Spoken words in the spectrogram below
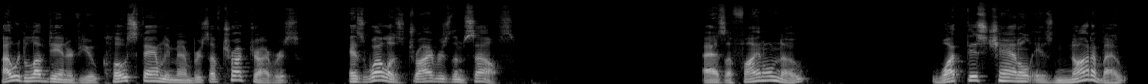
I would love to interview close family members of truck drivers, as well as drivers themselves. As a final note, what this channel is not about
